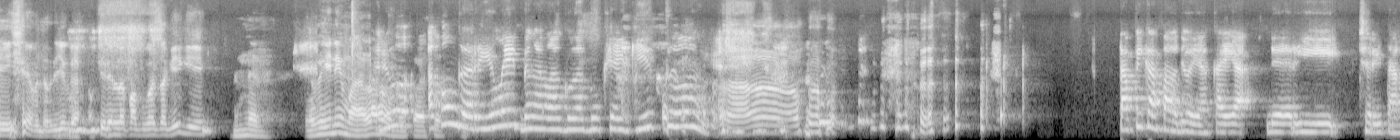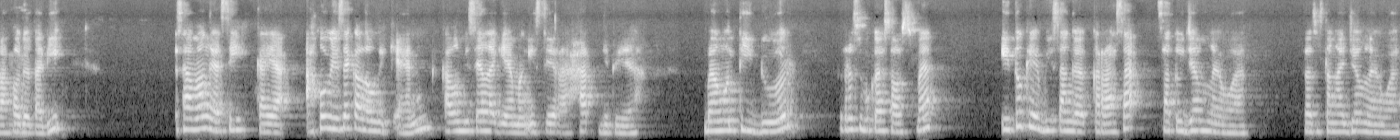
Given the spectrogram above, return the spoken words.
Iya benar juga. Tidak lupa gosok gigi. Bener. Tapi ini malah Aduh, aku nggak relate dengan lagu-lagu kayak gitu. Oh. Tapi Kak Valdo ya, kayak dari cerita Kak Valdo hmm. tadi, sama nggak sih? Kayak aku biasanya kalau weekend, kalau misalnya lagi emang istirahat gitu ya, bangun tidur, terus buka sosmed, itu kayak bisa nggak kerasa satu jam lewat, satu setengah jam lewat,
